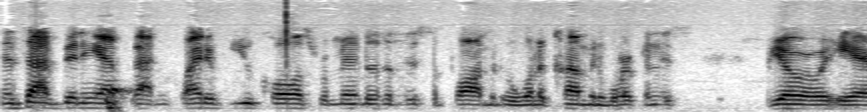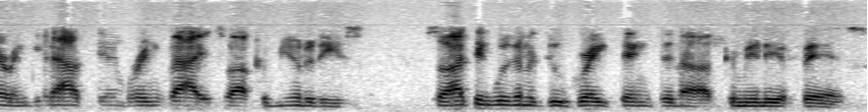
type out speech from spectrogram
since I've been here, I've gotten quite a few calls from members of this department who want to come and work in this bureau here and get out there and bring value to our communities. So I think we're going to do great things in uh, community affairs.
